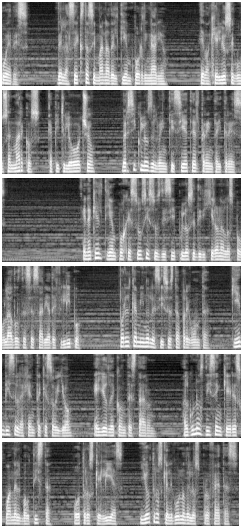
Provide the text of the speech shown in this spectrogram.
Jueves de la sexta semana del tiempo ordinario. Evangelio según San Marcos, capítulo 8, versículos del 27 al 33. En aquel tiempo Jesús y sus discípulos se dirigieron a los poblados de Cesarea de Filipo. Por el camino les hizo esta pregunta, ¿quién dice la gente que soy yo? Ellos le contestaron, algunos dicen que eres Juan el Bautista, otros que Elías, y otros que alguno de los profetas.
